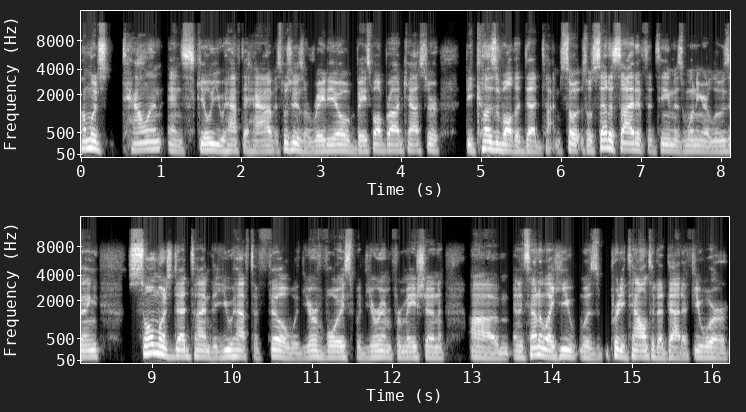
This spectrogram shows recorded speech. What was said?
how much talent and skill you have to have, especially as a radio baseball broadcaster, because of all the dead time. So, so set aside if the team is winning or losing, so much dead time that you have to fill with your voice, with your information. Um, and it sounded like he was pretty talented at that. If you were,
